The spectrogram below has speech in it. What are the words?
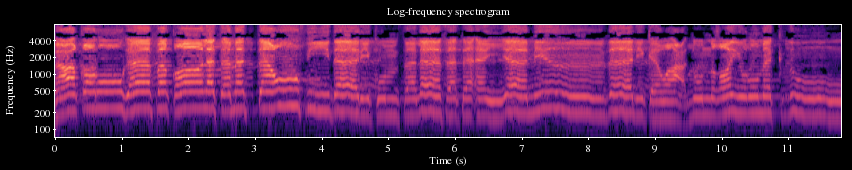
فعقروها فقال تمتعوا في داركم ثلاثة أيام ذلك وعد غير مكذوب.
